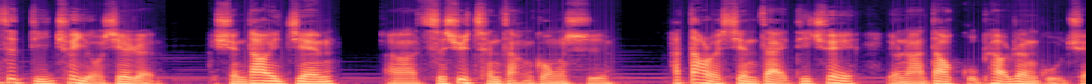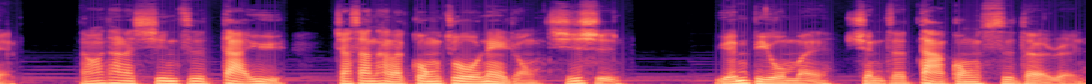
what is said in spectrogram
是的确有些人选到一间呃持续成长的公司。他到了现在，的确有拿到股票认股权，然后他的薪资待遇加上他的工作内容，其实远比我们选择大公司的人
